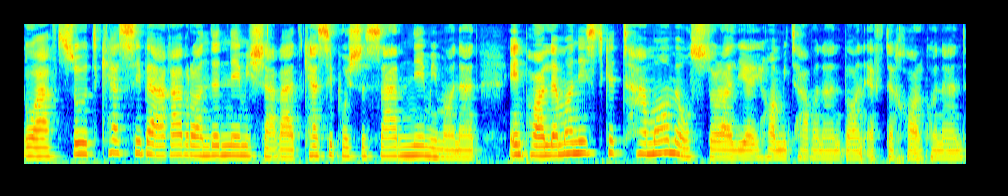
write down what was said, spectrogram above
او افزود کسی به عقب رانده نمی شود کسی پشت سر نمی ماند این پارلمانی است که تمام استرالیایی ها می توانند با آن افتخار کنند.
